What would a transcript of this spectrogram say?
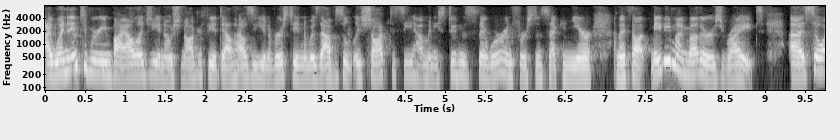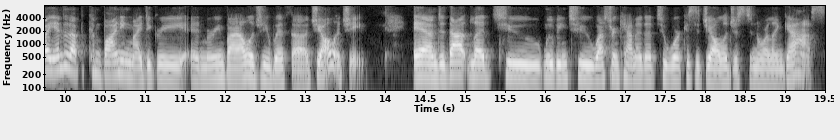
I went into marine biology and oceanography at Dalhousie University and was absolutely shocked to see how many students there were in first and second year. And I thought maybe my mother is right. Uh, so I ended up combining my degree in marine biology with uh, geology. And that led to moving to Western Canada to work as a geologist in oil and gas.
